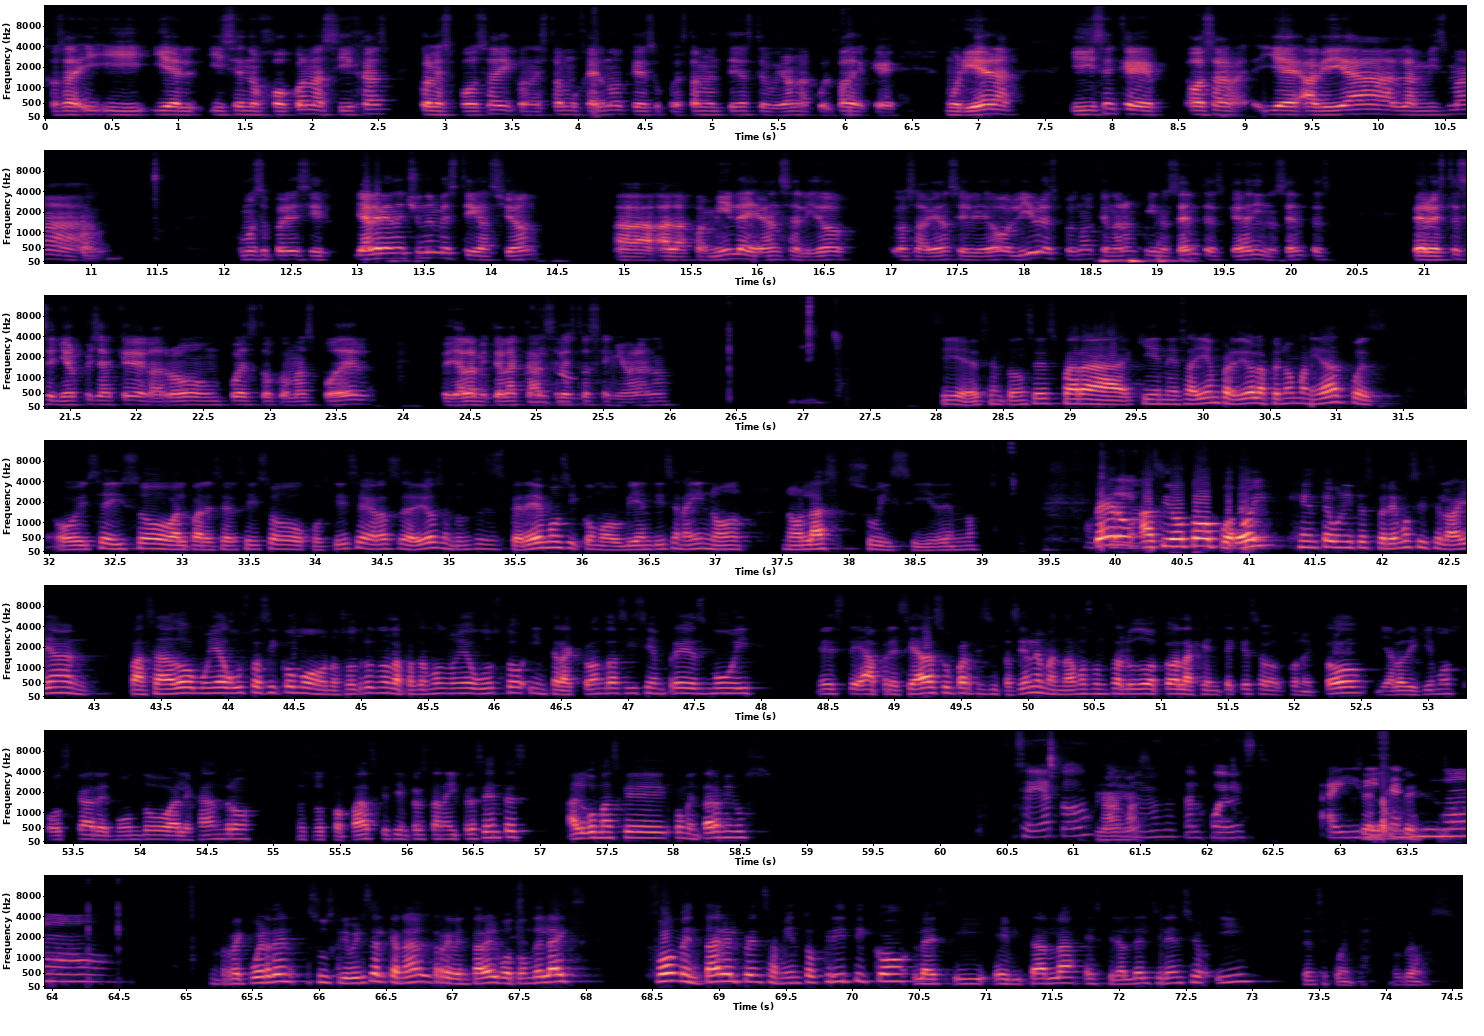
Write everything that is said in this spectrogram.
O sea, y, y, y, él, y se enojó con las hijas, con la esposa y con esta mujer, ¿no? Que supuestamente ellas tuvieron la culpa de que muriera. Y dicen que, o sea, había la misma, ¿cómo se puede decir? Ya le habían hecho una investigación a, a la familia y habían salido, o sea, habían salido libres, pues, ¿no? Que no eran inocentes, que eran inocentes pero este señor, pues ya que agarró un puesto con más poder, pues ya la metió a la cárcel esta señora, ¿no? Sí es, entonces para quienes hayan perdido la fe en la humanidad, pues hoy se hizo, al parecer se hizo justicia, gracias a Dios, entonces esperemos y como bien dicen ahí, no, no las suiciden, ¿no? Pero ha sido todo por hoy, gente bonita, esperemos si se lo hayan pasado muy a gusto, así como nosotros nos la pasamos muy a gusto, interactuando así siempre es muy este, apreciada su participación. Le mandamos un saludo a toda la gente que se conectó. Ya lo dijimos, Oscar, Edmundo, Alejandro, nuestros papás que siempre están ahí presentes. ¿Algo más que comentar, amigos? Sería todo. Nada más. Nos vemos hasta el jueves. Ahí Excelente. dicen no. Recuerden suscribirse al canal, reventar el botón de likes, fomentar el pensamiento crítico y evitar la espiral del silencio y dense cuenta. Nos vemos.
